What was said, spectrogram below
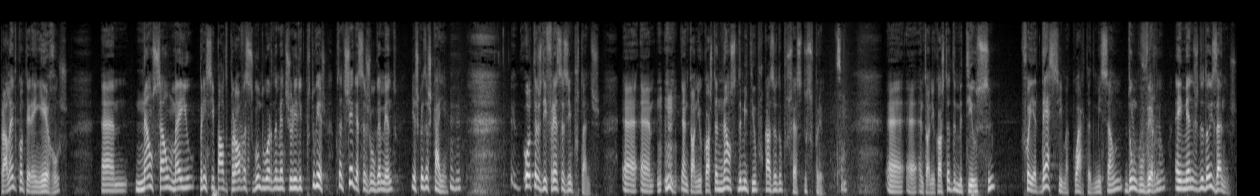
para além de conterem erros, um, não são meio principal de prova segundo o ordenamento jurídico português. Portanto, chega-se a julgamento e as coisas caem. Uhum. Outras diferenças importantes. Uh, uh, António Costa não se demitiu por causa do processo do Supremo. Sim. Uh, António Costa demitiu-se, foi a 14 demissão de um governo em menos de dois anos.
